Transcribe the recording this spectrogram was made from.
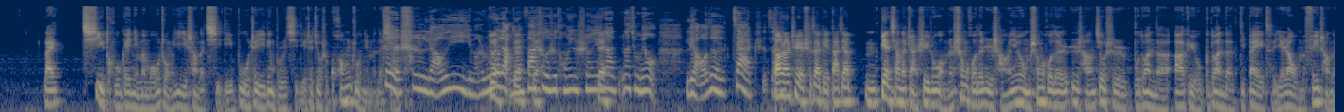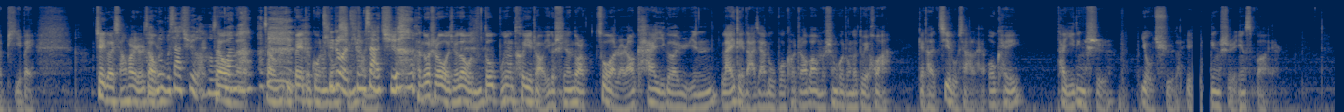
来企图给你们某种意义上的启迪。不，这一定不是启迪，这就是框住你们的这也。是聊的意义嘛。如果两个人发出的是同一个声音，那那就没有聊的价值在。当然，这也是在给大家嗯变相的展示一种我们生活的日常，因为我们生活的日常就是不断的 argue，不断的 debate，也让我们非常的疲惫。这个想法也是在录我们不下去了，在我。们 在我们 debate 的过程听中众也听不。下去。很多时候，我觉得我们都不用特意找一个时间段坐着，然后开一个语音来给大家录播客，只要把我们生活中的对话给它记录下来，OK，它一定是有趣的，也一定是 inspire。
